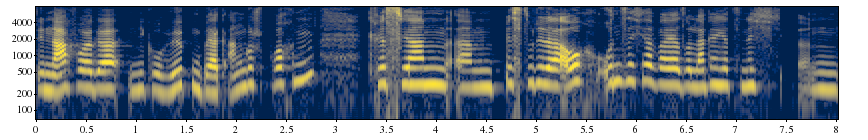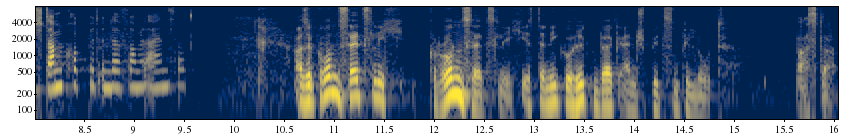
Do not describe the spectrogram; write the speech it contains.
den Nachfolger Nico Hülkenberg angesprochen. Christian, ähm, bist du dir da auch unsicher, weil er so lange jetzt nicht ein Stammcockpit in der Formel 1 hat? Also grundsätzlich, grundsätzlich ist der Nico Hülkenberg ein Spitzenpilot. Basta.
